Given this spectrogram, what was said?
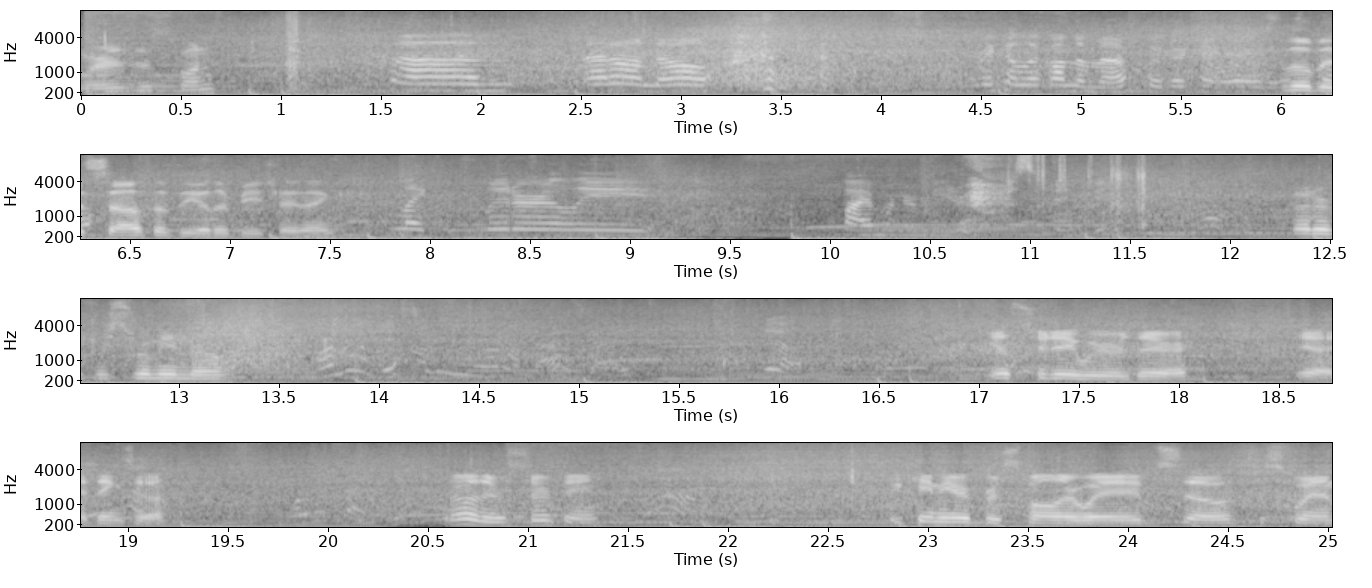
Where is this one? Um, I don't know. we can look on the map quick. I can't remember. It's a little bit south of the other beach, I think. Like literally 500 meters. maybe. Better for swimming though. Yesterday we were on that side. Yeah. Yesterday we were there. Yeah, I think so. What is that? Oh, they were surfing. We came here for smaller waves, so to swim.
